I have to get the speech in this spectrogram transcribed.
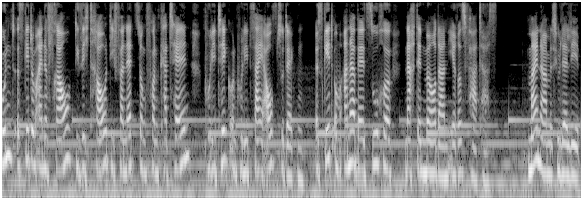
Und es geht um eine Frau, die sich traut, die Vernetzung von Kartellen, Politik und Polizei aufzudecken. Es geht um Annabels Suche nach den Mördern ihres Vaters. Mein Name ist Julia Leb.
